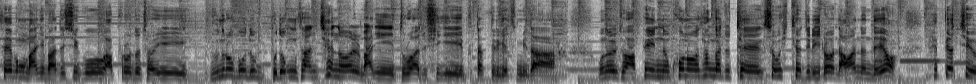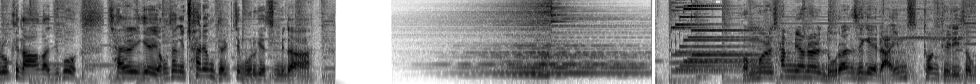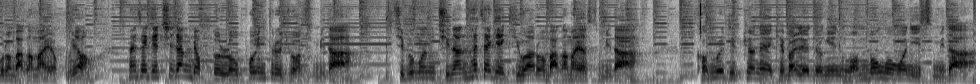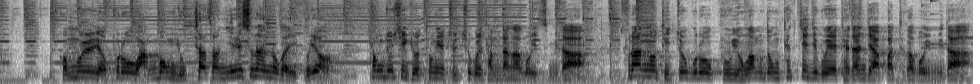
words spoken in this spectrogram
새해 복 많이 받으시고 앞으로도 저희 눈으로 보는 부동산 채널 많이 들어와 주시기 부탁드리겠습니다. 오늘 저 앞에 있는 코너 상가주택 소개시켜드리러 나왔는데요. 햇볕이 이렇게 나와가지고 잘 이게 영상이 촬영될지 모르겠습니다. 건물 3면을 노란색의 라임스톤 대리석으로 마감하였고요. 회색의 치장 벽돌로 포인트를 주었습니다. 지붕은 진한 회색의 기와로 마감하였습니다. 건물 뒤편에 개발 예정인 원봉공원이 있습니다. 건물 옆으로 왕복 6차선 1순환로가 있고요. 청주시 교통의 주축을 담당하고 있습니다. 순환로 뒤쪽으로 구 용암동 택지지구의 대단지 아파트가 보입니다.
